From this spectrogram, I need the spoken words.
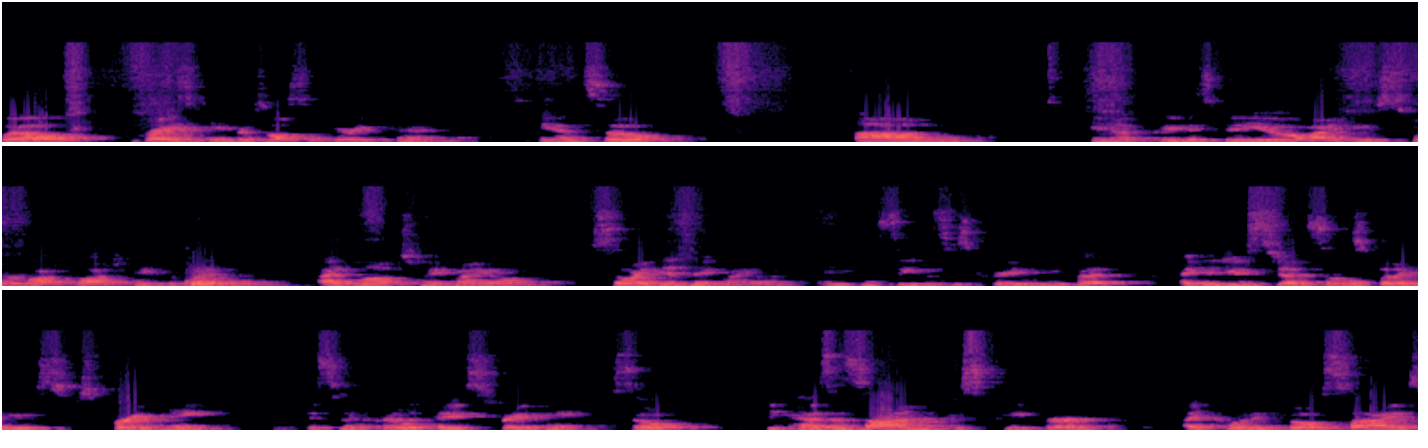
Well, rice paper is also very thin. And so um, in a previous video, I used store-bought collage paper, but I love to make my own. So I did make my own. And you can see this is crazy, but I did use stencils, but I used spray paint. It's an acrylic-based spray paint. So because it's on this paper, I coated both sides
